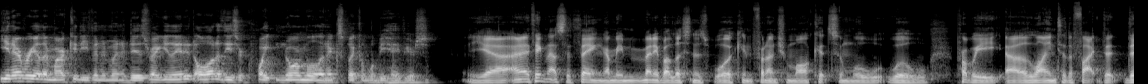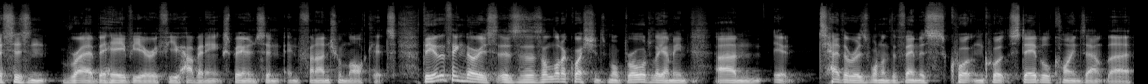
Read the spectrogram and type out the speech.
in every other market, even when it is regulated, a lot of these are quite normal and explicable behaviors. Yeah, and I think that's the thing. I mean, many of our listeners work in financial markets and will will probably uh, align to the fact that this isn't rare behavior if you have any experience in, in financial markets. The other thing, though, is, is there's a lot of questions more broadly. I mean, um, it, Tether is one of the famous quote unquote stable coins out there.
